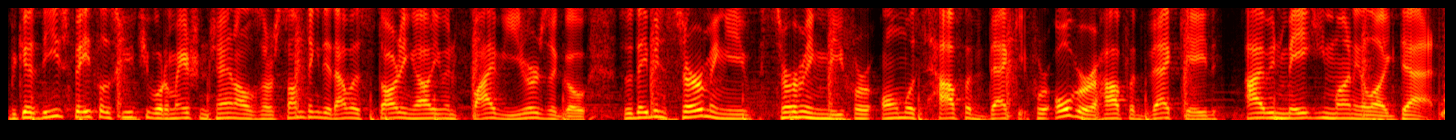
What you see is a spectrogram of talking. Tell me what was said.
Because these faceless YouTube automation channels are something that I was starting starting out even five years ago. So they've been serving me, serving me for almost half a decade, for over half a decade. I've been making money like that.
